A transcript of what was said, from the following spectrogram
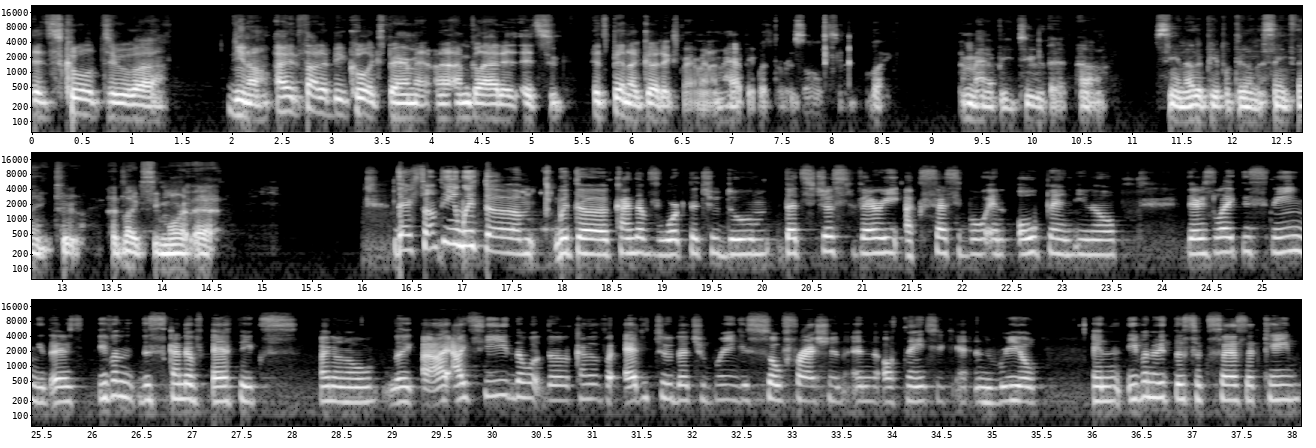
it's cool to, uh, you know, I thought it'd be a cool experiment. I'm glad it, it's it's been a good experiment. I'm happy with the results. Like, I'm happy too that uh, seeing other people doing the same thing too. I'd like to see more of that there's something with the with the kind of work that you do that's just very accessible and open you know there's like this thing there's even this kind of ethics i don't know like i i see the the kind of attitude that you bring is so fresh and, and authentic and, and real. And even with the success that came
